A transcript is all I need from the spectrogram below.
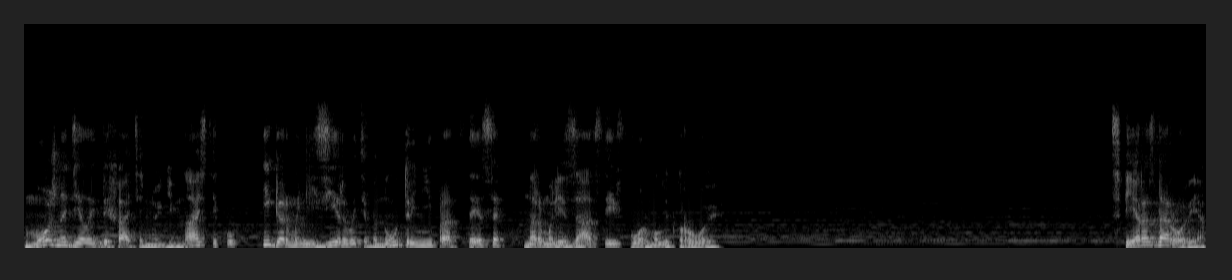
Можно делать дыхательную гимнастику и гармонизировать внутренние процессы нормализации формулы крови. Сфера здоровья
